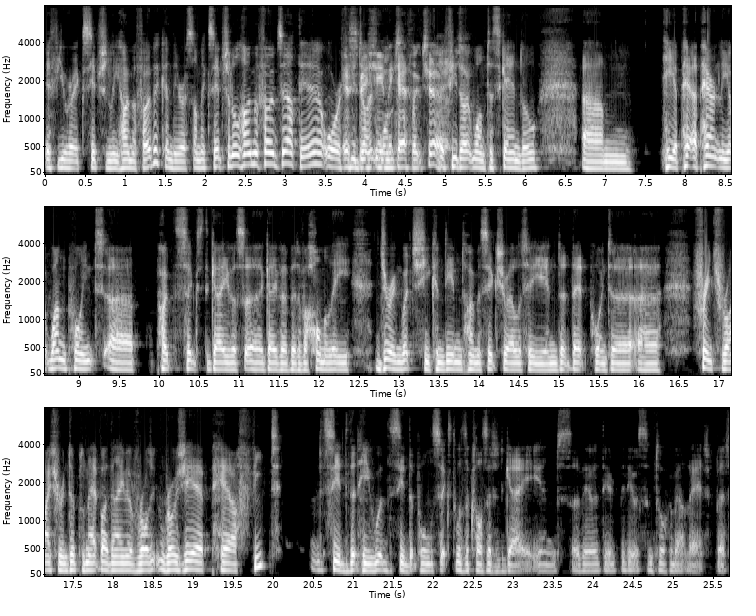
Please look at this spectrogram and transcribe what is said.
if you're exceptionally homophobic, and there are some exceptional homophobes out there, or if you don't Especially in the want, Catholic Church. if you don't want a scandal. Um, he appa- apparently at one point. Uh, Pope VI gave us uh, gave a bit of a homily during which he condemned homosexuality, and at that point, a, a French writer and diplomat by the name of Roger Peyrefitte said that he would, said that Paul VI was a closeted gay, and so there, there there was some talk about that. But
